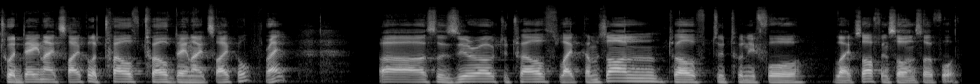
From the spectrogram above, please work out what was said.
to a day-night cycle, a 12-12 day-night cycle, right? Uh, so 0 to 12, light comes on, 12 to 24, lights off, and so on and so forth.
